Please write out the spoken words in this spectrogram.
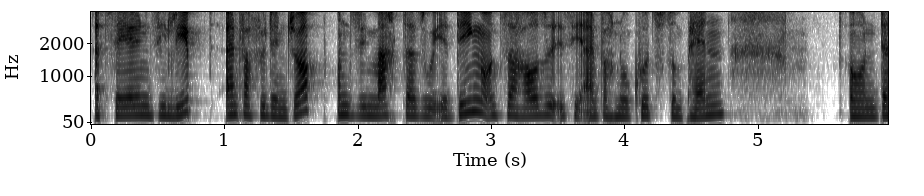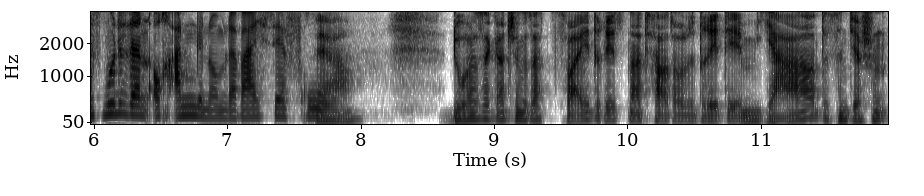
erzählen, sie lebt einfach für den Job und sie macht da so ihr Ding und zu Hause ist sie einfach nur kurz zum Pennen. Und das wurde dann auch angenommen, da war ich sehr froh. Ja. Du hast ja gerade schon gesagt, zwei Dresdner Tatorte dreht ihr im Jahr. Das sind ja schon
